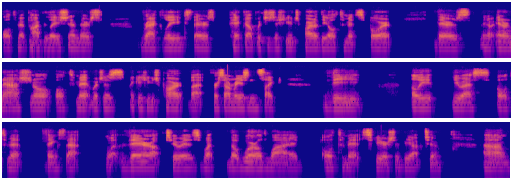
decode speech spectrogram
ultimate population. There's rec leagues, there's pickup, which is a huge part of the ultimate sport. There's, you know, international ultimate, which is like a huge part, but for some reasons, like the elite US ultimate thinks that what they're up to is what the worldwide ultimate sphere should be up to. Um,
